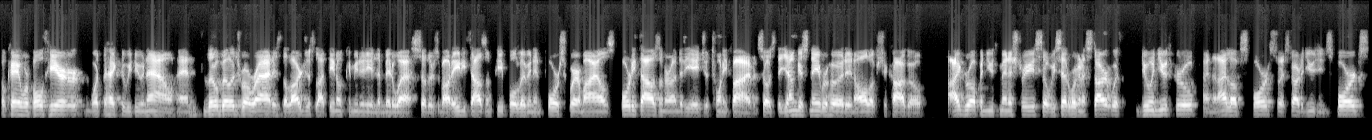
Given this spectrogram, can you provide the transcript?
"Okay, we're both here. What the heck do we do now?" And Little Village where we're at is the largest Latino community in the Midwest. So there's about 80,000 people living in 4 square miles. 40,000 are under the age of 25. And so it's the youngest neighborhood in all of Chicago. I grew up in youth ministry, so we said we're going to start with doing youth group. And then I love sports, so I started using sports.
